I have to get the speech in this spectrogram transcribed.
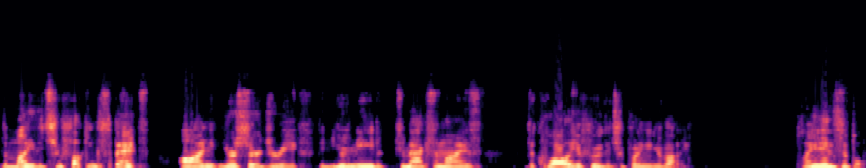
the money that you fucking spent on your surgery, then you need to maximize the quality of food that you're putting in your body. Plain and simple.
